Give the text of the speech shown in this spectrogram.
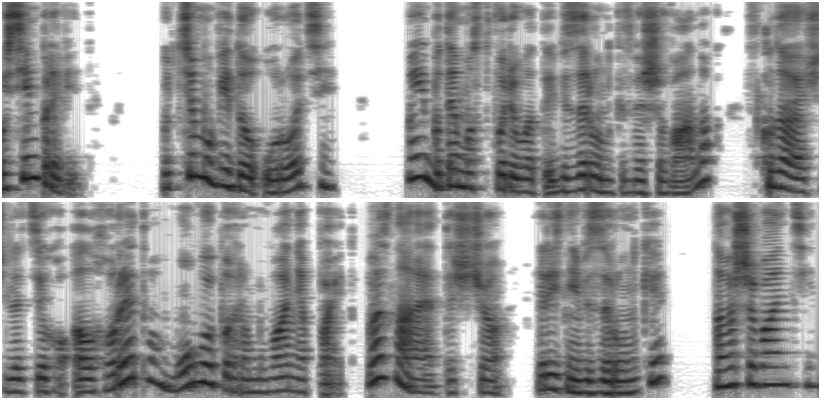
Усім привіт! У цьому відеоуроці ми будемо створювати візерунки з вишиванок, складаючи для цього алгоритм мовою програмування Python. Ви знаєте, що різні візерунки на вишиванці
